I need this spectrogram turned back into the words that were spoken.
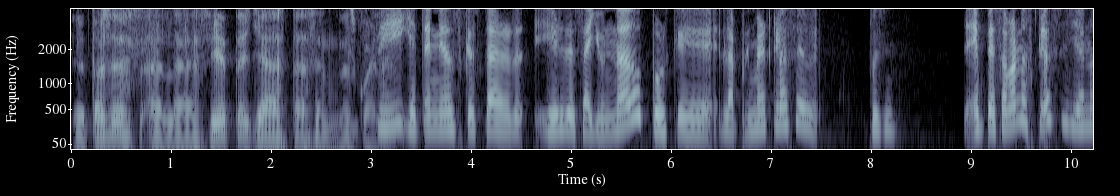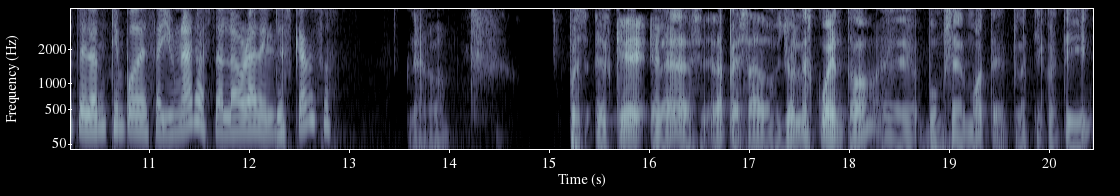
Entonces, a las 7 ya estás en la escuela. Sí, ya tenías que estar ir desayunado porque la primera clase, pues empezaban las clases y ya no te dan tiempo de desayunar hasta la hora del descanso. Claro. Pues es que era, era pesado. Yo les cuento, eh, Boom Sermo, te platico a ti,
